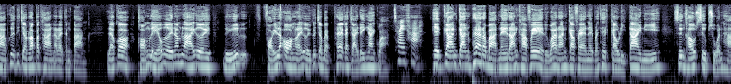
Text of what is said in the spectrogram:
มาเพื่อที่จะรับประทานอะไรต่างๆ แล้วก็ของเหลวเอ่ยน้ำลายเอ่ยหรือฝอยละอองอะไรเอ่ยก็จะแบบแพร่กระจายได้ง่ายกว่า ใช่ค่ะ เหตุการณ์การแพร่ระบาดในร้านคาเฟ่หรือว่าร้านกาแฟในประเทศเกาหลีใต้นี้ ซึ่งเขาสืบสวนหา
